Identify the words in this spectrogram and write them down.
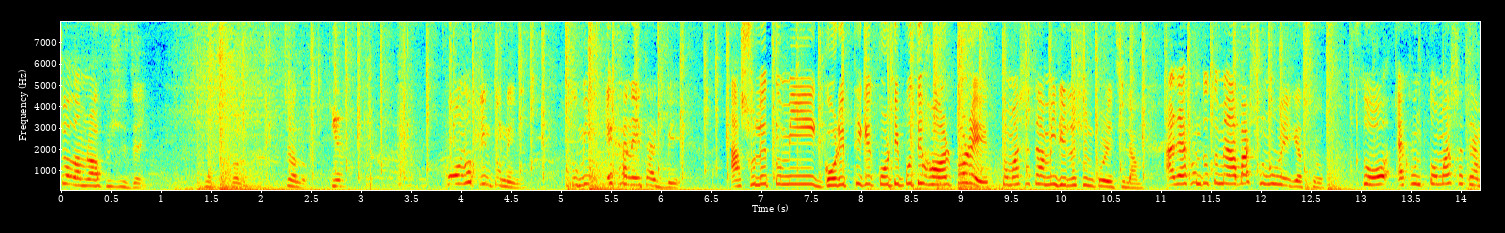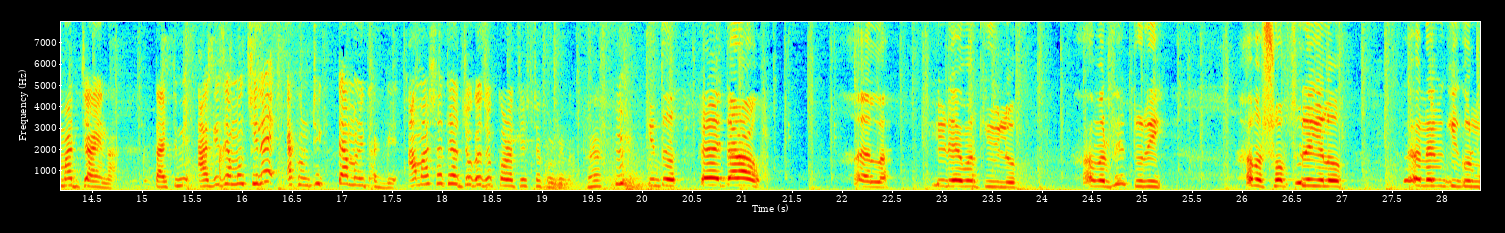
চলো আমরা অফিসে যাই। চলো। কি- কোনো কিন্তু নেই। তুমি এখানেই থাকবে। আসলে তুমি গরিব থেকে কোটিপতি হওয়ার পরে তোমার সাথে আমি রিলেশন করেছিলাম। আর এখন তো তুমি আবার শুরু হয়ে গেছো। তো এখন তোমার সাথে আমার যায় না। তাই তুমি আগে যেমন ছিলে, এখন ঠিক তেমনই থাকবে। আমার সাথে আর যোগাযোগ করার চেষ্টা করবে না। হ্যাঁ? কিন্তু, এই দাঁড়াও। আল্লাহ এটা আমার কি হইল? আমার ফ্যাক্টরি আমার সব চলে গেল। এখন আমি কি করব?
